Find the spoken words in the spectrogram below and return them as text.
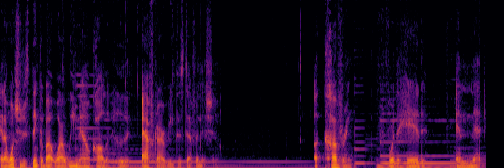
And I want you to think about why we now call it hood after I read this definition a covering for the head and neck,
